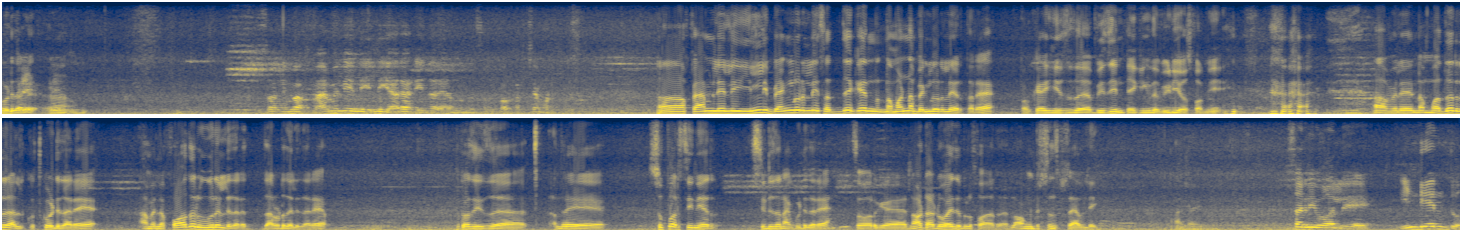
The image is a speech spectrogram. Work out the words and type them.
ನೋಡಿದ್ದಾಳೆ. ಹಾಂ. ಸೊ ನಿಮ್ಮ ಫ್ಯಾಮಿಲಿಯಲ್ಲಿ ಇಲ್ಲಿ ಯಾರ್ಯಾರು ಇದ್ದಾರೆ ಅನ್ನೋದು ಸ್ವಲ್ಪ ಪರಿಚಯ ಮಾಡ್ತೀವಿ ಫ್ಯಾಮಿಲಿಯಲ್ಲಿ ಇಲ್ಲಿ ಬೆಂಗಳೂರಲ್ಲಿ ಸದ್ಯಕ್ಕೆ ನಮ್ಮಣ್ಣ ಬೆಂಗಳೂರಲ್ಲೇ ಇರ್ತಾರೆ. Okay is the busy in taking the videos for me ಆಮೇಲೆ ನಮ್ಮ ಮದರ್ ಅಲ್ಲಿ ಕುತ್ಕೊಂಡಿದ್ದಾರೆ. ಆಮೇಲೆ ಫಾದರ್ ಊರಲ್ಲಿದ್ದಾರೆ ಧಾರವಾಡದಲ್ಲಿದ್ದಾರೆ. ಬಿಕಾಸ್ ಈಸ್ ಅಂದರೆ ಸೂಪರ್ ಸೀನಿಯರ್ ಸಿಟಿಸನ್ ಆಗಿಬಿಟ್ಟಿದ್ದಾರೆ. ಸೊ ಅವ್ರಿಗೆ not advisable for long distance travelling ಹಾಗಾಗಿ. ಸರ್ ನೀವು ಅಲ್ಲಿ ಇಂಡಿಯನ್ದು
